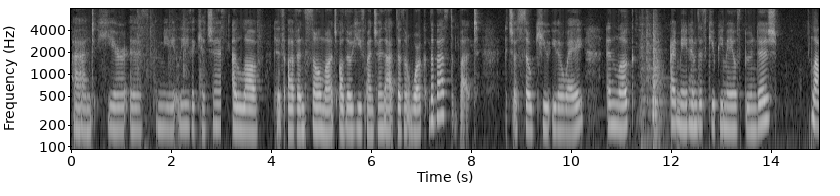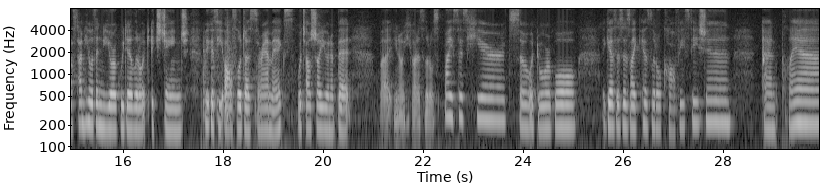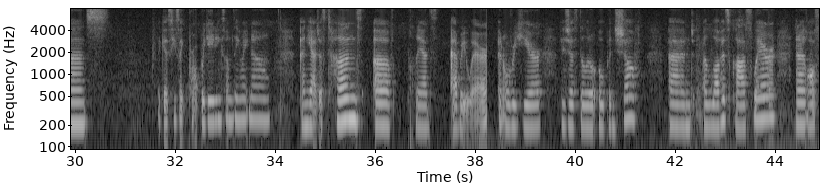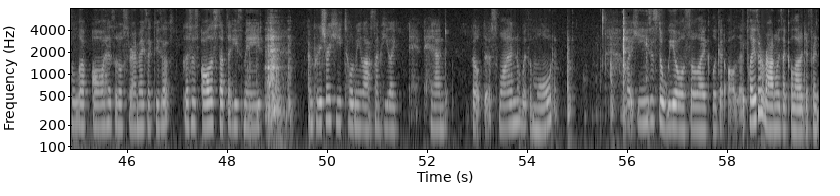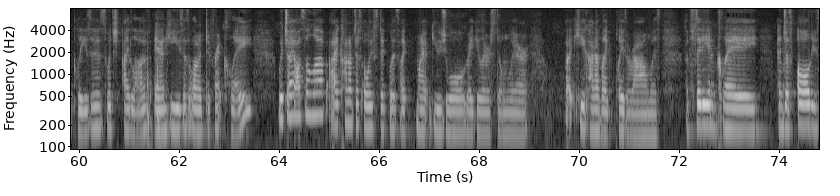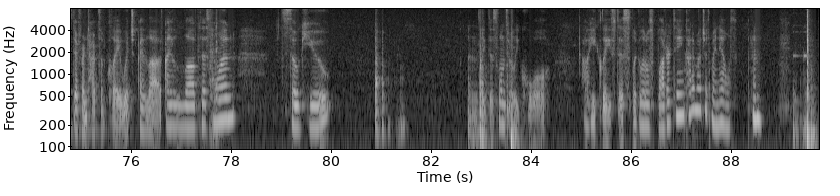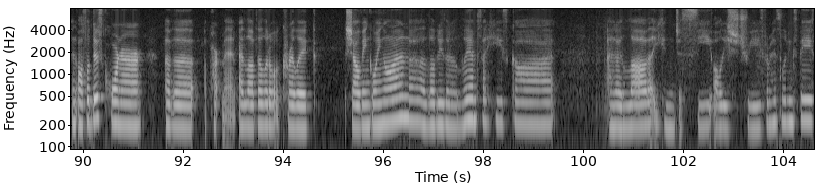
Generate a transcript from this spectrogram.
and here is immediately the kitchen. I love his oven so much although he's mentioned that doesn't work the best but it's just so cute either way and look I made him this Kewpie mayo spoon dish last time he was in New York we did a little exchange because he also does ceramics which I'll show you in a bit but you know he got his little spices here it's so adorable I guess this is like his little coffee station and plants I guess he's like propagating something right now. And yeah, just tons of plants everywhere. And over here is just a little open shelf. And I love his glassware. And I also love all his little ceramics. Like these are, this is all the stuff that he's made. I'm pretty sure he told me last time he like hand built this one with a mold. But he uses the wheel so like look at all this. He plays around with like a lot of different glazes which i love. And he uses a lot of different clay which i also love. I kind of just always stick with like my usual regular stoneware. But he kind of like plays around with obsidian clay and just all these different types of clay which i love i love this one it's so cute and like this one's really cool how he glazed this like a little splatter thing. Kind of matches my nails. and also this corner of the apartment. I love the little acrylic shelving going on. Uh, I love these little lamps that he's got. And I love that you can just see all these trees from his living space.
